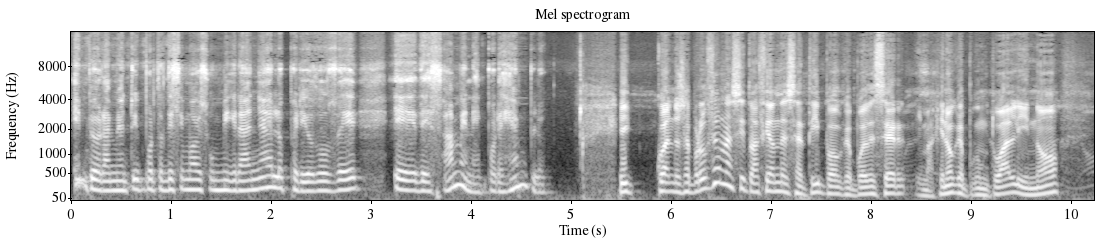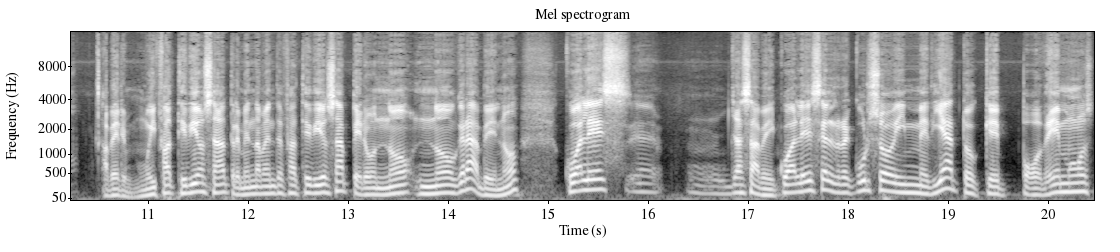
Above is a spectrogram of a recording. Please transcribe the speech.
Empeoramiento importantísimo de sus migrañas en los periodos de, eh, de exámenes, por ejemplo. Y cuando se produce una situación de ese tipo, que puede ser, imagino que puntual y no a ver, muy fastidiosa, tremendamente fastidiosa, pero no, no grave, ¿no? ¿Cuál es, eh, ya sabe, cuál es el recurso inmediato que podemos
